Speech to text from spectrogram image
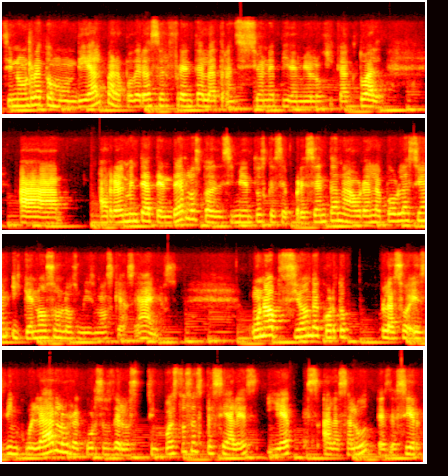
sino un reto mundial para poder hacer frente a la transición epidemiológica actual, a, a realmente atender los padecimientos que se presentan ahora en la población y que no son los mismos que hace años. Una opción de corto plazo es vincular los recursos de los impuestos especiales, IEPS, a la salud, es decir,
